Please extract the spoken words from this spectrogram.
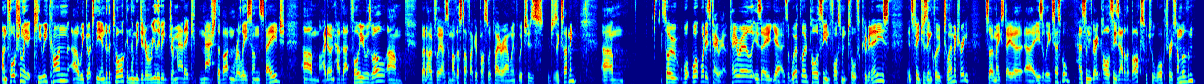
unfortunately, at KiwiCon, uh, we got to the end of the talk, and then we did a really big dramatic mash the button release on stage. Um, I don't have that for you as well, um, but hopefully I have some other stuff I could possibly play around with, which is which is exciting. So what, what is K-Rail? K-Rail is a, yeah, is a workload policy enforcement tool for Kubernetes. Its features include telemetry, so it makes data uh, easily accessible. Has some great policies out of the box, which we'll walk through some of them.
